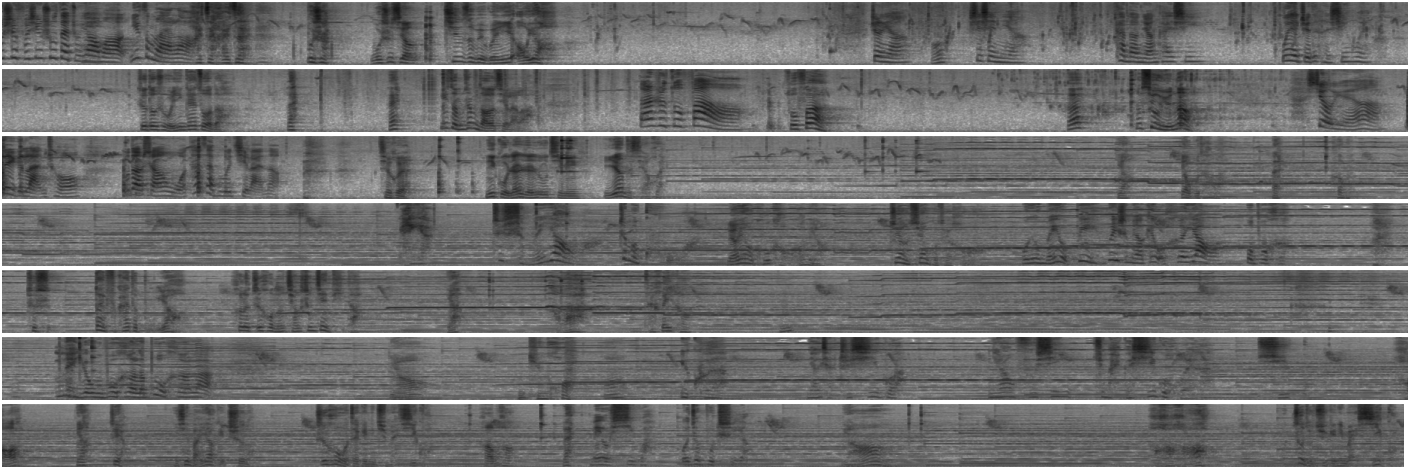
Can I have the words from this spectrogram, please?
不是福星叔在煮药吗？你怎么来了？还在还在，不是，我是想亲自为文姨熬药。正阳，啊，谢谢你啊！看到娘开心，我也觉得很欣慰。这都是我应该做的。来，哎，你怎么这么早就起来了？当然是做饭啊。做饭？哎，那秀云呢？秀云啊，那个懒虫，不到晌午他才不会起来呢。千惠，你果然人如其名，一样的贤惠。娘，药不烫了，来喝吧。哎呀，这什么药啊，这么苦啊！良药苦口啊，娘，这样效果才好啊。我又没有病，为什么要给我喝药啊？我不喝。哎这是大夫开的补药，喝了之后能强身健体的。娘，好了，再喝一口。嗯，哎呦，我不喝了，不喝了。娘，你听话啊。玉坤，娘想吃西瓜，你让福星去买个西瓜回来。西瓜，好啊，娘，这样，你先把药给吃了，之后我再给你去买西瓜，好不好？来，没有西瓜，我就不吃药。娘，好好好，我这就去给你买西瓜。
